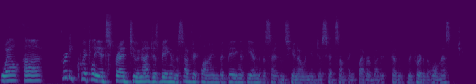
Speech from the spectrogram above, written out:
Well, uh, pretty quickly it spread to not just being in the subject line, but being at the end of a sentence, you know, when you just said something clever, but it doesn't refer to the whole message.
